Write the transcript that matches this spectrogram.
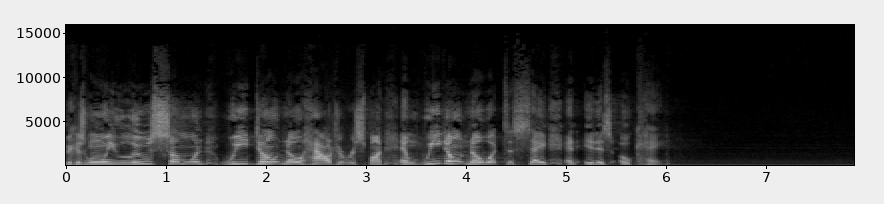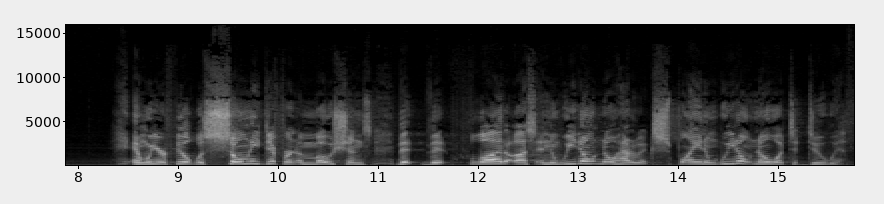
Because when we lose someone, we don't know how to respond and we don't know what to say, and it is okay. And we are filled with so many different emotions that, that flood us, and we don't know how to explain and we don't know what to do with.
